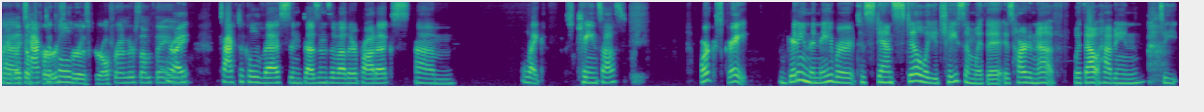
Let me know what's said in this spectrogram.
right? Uh, like tactical, a purse for his girlfriend or something, right? Tactical vests and dozens of other products, um, like chainsaws. Works great getting the neighbor to stand still while you chase him with it is hard enough without having to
